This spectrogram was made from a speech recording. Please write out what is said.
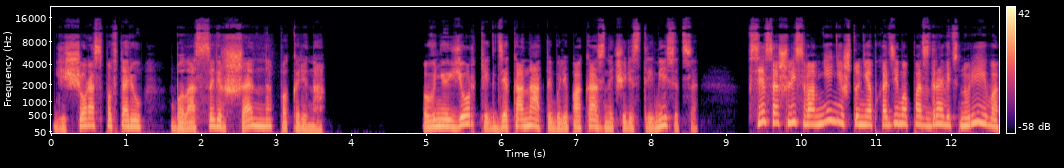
еще раз повторю, была совершенно покорена. В Нью-Йорке, где канаты были показаны через три месяца, все сошлись во мнении, что необходимо поздравить Нуреева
